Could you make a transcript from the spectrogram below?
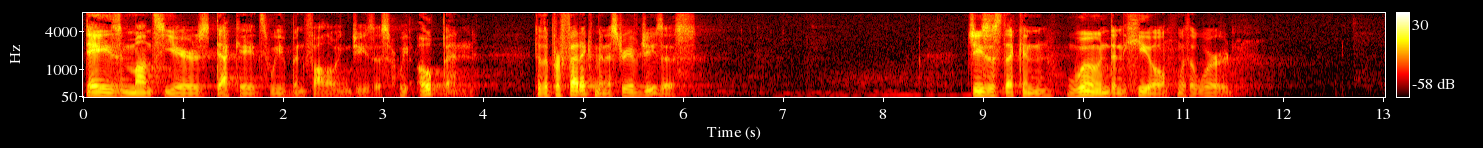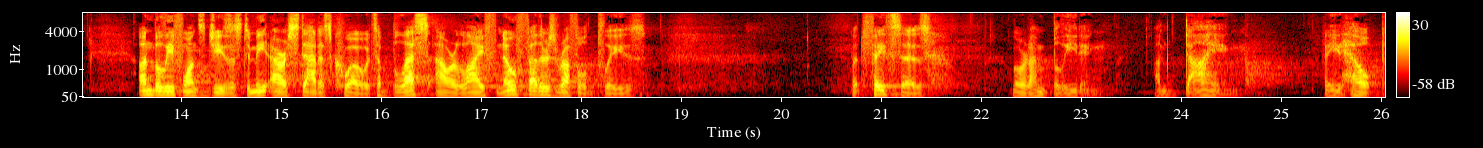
days, months, years, decades we've been following Jesus. Are we open to the prophetic ministry of Jesus? Jesus that can wound and heal with a word. Unbelief wants Jesus to meet our status quo. It's a bless our life, no feathers ruffled, please. But faith says, Lord, I'm bleeding. I'm dying. I need help.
